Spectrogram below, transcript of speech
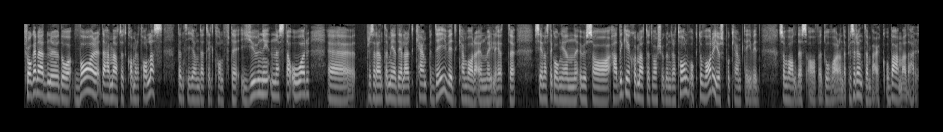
Frågan är nu då var det här mötet kommer att hållas den 10 till 12 juni nästa år. Presidenten meddelar att Camp David kan vara en möjlighet. Senaste gången USA hade G7-mötet var 2012 och då var det just på Camp David som valdes av dåvarande presidenten Barack Obama. Det här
